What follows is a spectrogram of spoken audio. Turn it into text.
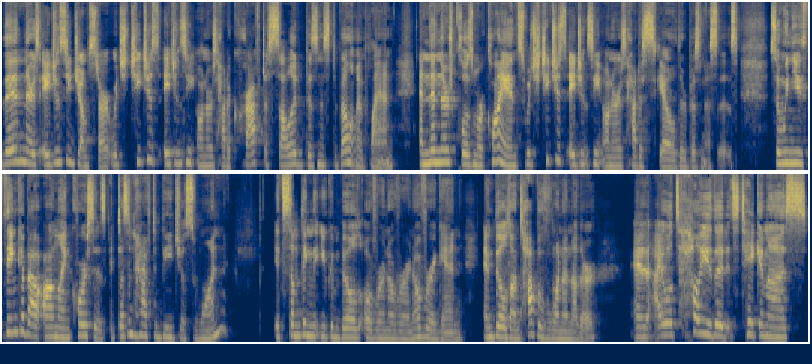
Then there's Agency Jumpstart, which teaches agency owners how to craft a solid business development plan. And then there's Close More Clients, which teaches agency owners how to scale their businesses. So when you think about online courses, it doesn't have to be just one. It's something that you can build over and over and over again and build on top of one another. And I will tell you that it's taken us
